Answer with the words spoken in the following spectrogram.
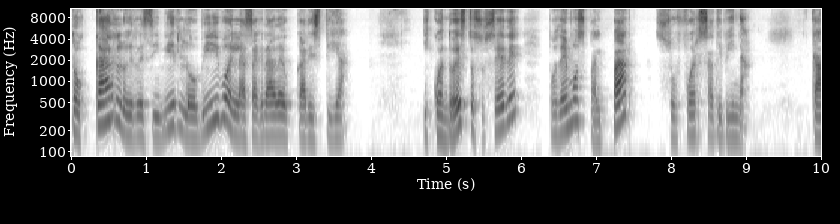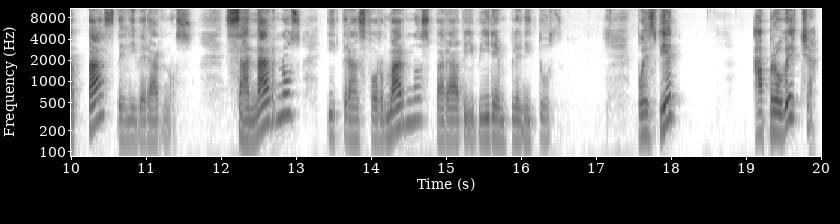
tocarlo y recibirlo vivo en la Sagrada Eucaristía. Y cuando esto sucede, podemos palpar su fuerza divina capaz de liberarnos, sanarnos y transformarnos para vivir en plenitud. Pues bien, aprovecha.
